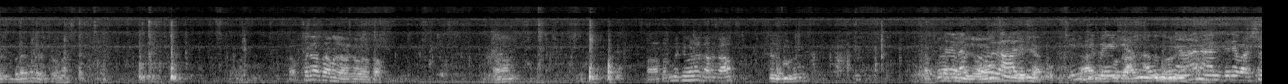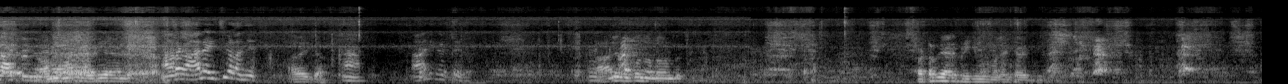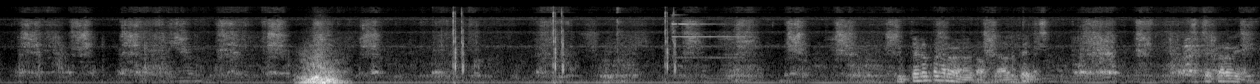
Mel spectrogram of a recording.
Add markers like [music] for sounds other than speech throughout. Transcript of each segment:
ഇവിടെ ഇവിടെ കപ്പിനകത്താണ് കിടക്കുന്നത് കേട്ടോ. പാത്രം വെച്ച് വേണം കിടക്കാം നമ്മൾ എനിക്ക് പേടിയാ അതുകൊണ്ട് ഞാനാണ് ഇതിനെ ആ പെട്ടെന്ന് ചാടി പിടിക്കുമ്പോൾ മല ചാടി ഉച്ചക്കത്തെ കറവാണ് കേട്ടോ രാവിലത്തെ. ഉച്ചക്കറവയാണ്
